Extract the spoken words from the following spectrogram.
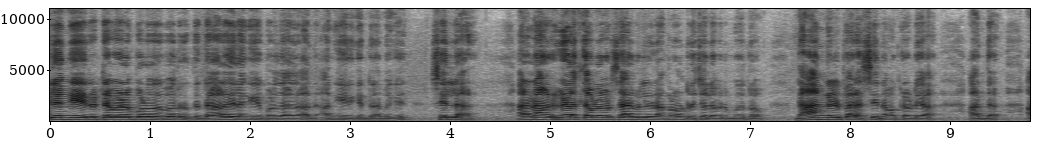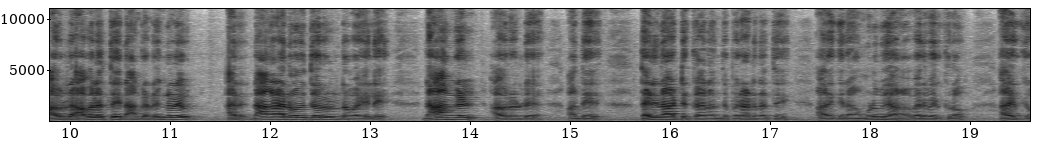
இலங்கை இரட்டை வேடம் போடுவது இருக்கின்றாலும் இலங்கை இப்பொழுது அது அங்கீகரிக்கின்ற நமக்கு செல்லாது. ஆனால் நாங்கள் ஈழத்தமிழர் சார்பில் நாங்கள் ஒன்றை சொல்ல விரும்புகிறோம் நாங்கள் பலஸ்தீன மக்களுடைய அந்த அவருடைய அவலத்தை நாங்கள் எங்களை அது நாங்கள் அனுபவித்தவர்கள் என்ற வகையிலே நாங்கள் அவர்களுடைய அந்த தனிநாட்டுக்கான அந்த பிரகடனத்தை அதுக்கு நாங்கள் முழுமையாக வரவேற்கிறோம். அதற்கு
